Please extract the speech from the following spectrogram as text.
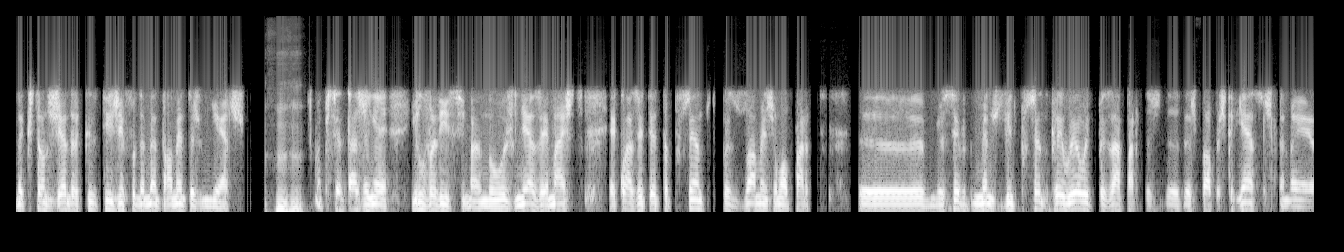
na questão de género, que atingem fundamentalmente as mulheres. Uhum. A percentagem é elevadíssima, nas mulheres é mais, é quase 80%, depois os homens é uma parte, uh, sempre menos de 20%, creio eu, e depois há a parte das, das próprias crianças, que também é,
